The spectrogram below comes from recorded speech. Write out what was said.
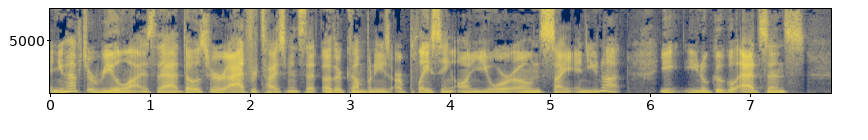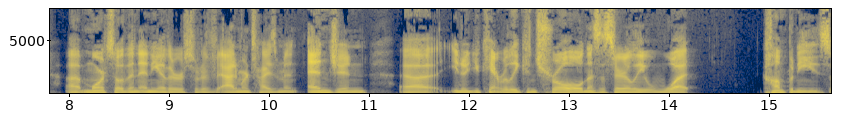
And you have to realize that those are advertisements that other companies are placing on your own site. And you not you, you know google adsense uh, more so than any other sort of advertisement engine uh, you know you can't really control necessarily what companies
